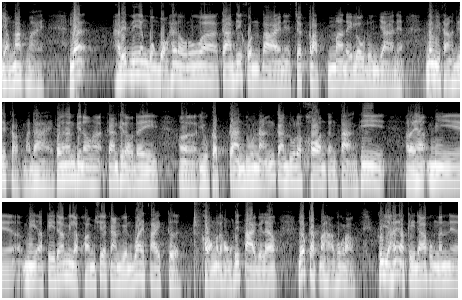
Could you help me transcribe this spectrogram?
อย่างมากมาย และฮะดิษนี้ยังบ่งบอกให้เรารู้ว่าการที่คนตายเนี่ยจะกลับมาในโลกดุนยาเนี่ยไม่มีทางที่จะกลับมาได้ เพราะฉะนั้นพี่น้องฮะการที่เราได้ออยู่กับการดูหนัง การดูละครต่างๆ ที่อะไรฮะมีมีอะกีดะมีหลักความเชื่อการเวียนว่ายตายเกิด ของอะไรของคนที่ตายไปแล้ว แล้วกลับมาหาพวกเรา คืออย่าให้อะกีดะห์พวกนั้นเนี่ย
